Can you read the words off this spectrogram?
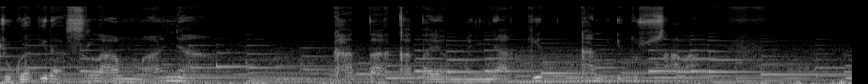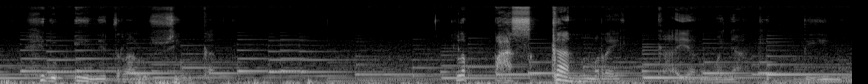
Juga tidak selamanya kata-kata yang menyakitkan itu salah. Hidup ini terlalu singkat. Lepaskan mereka yang menyakitimu.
